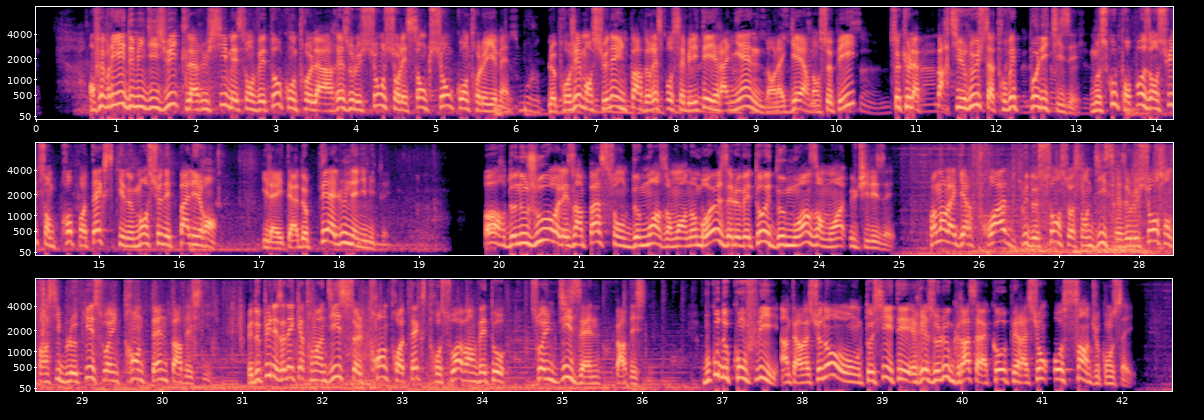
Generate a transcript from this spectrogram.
En février 2018, la Russie met son veto contre la résolution sur les sanctions contre le Yémen. Le projet mentionnait une part de responsabilité iranienne dans la guerre dans ce pays, ce que la partie russe a trouvé politisé. Moscou propose ensuite son propre texte qui ne mentionnait pas l'Iran. Il a été adopté à l'unanimité. Or, de nos jours, les impasses sont de moins en moins nombreuses et le veto est de moins en moins utilisé. Pendant la guerre froide, plus de 170 résolutions sont ainsi bloquées, soit une trentaine par décennie. Mais depuis les années 90, seuls 33 textes reçoivent un veto, soit une dizaine par décennie. Beaucoup de conflits internationaux ont aussi été résolus grâce à la coopération au sein du Conseil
